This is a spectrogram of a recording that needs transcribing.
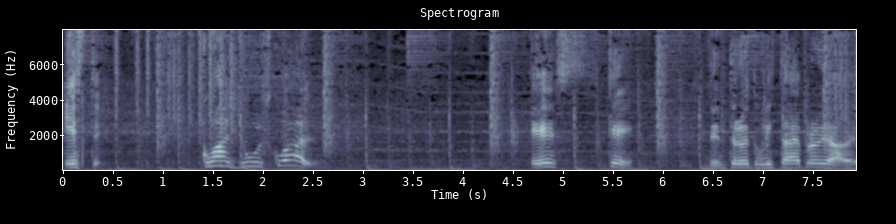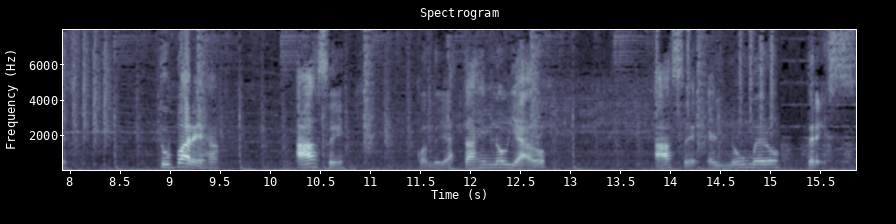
este. ¿Cuál, Jules? ¿Cuál? Es que dentro de tu lista de prioridades, tu pareja hace, cuando ya estás en noviado, hace el número 3.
